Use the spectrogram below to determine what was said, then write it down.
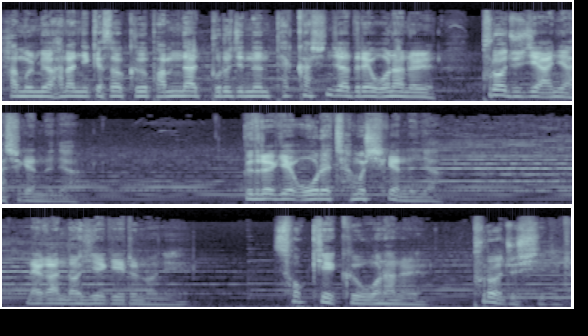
하물며 하나님께서 그 밤낮 부르짖는 택하신 자들의 원한을 풀어주지 아니하시겠느냐? 그들에게 오래 참으시겠느냐? 내가 너희에게 이르노니 속히 그 원한을 풀어주시리라.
